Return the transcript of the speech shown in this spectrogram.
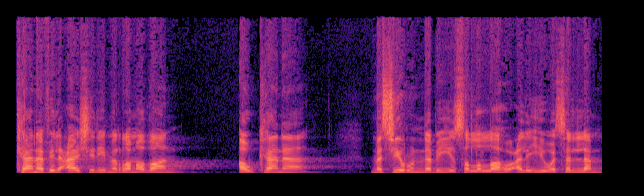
كان في العاشر من رمضان أو كان مسير النبي صلى الله عليه وسلم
